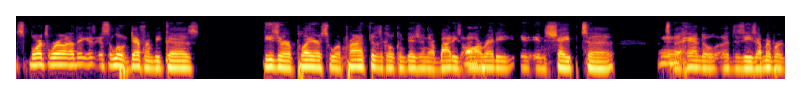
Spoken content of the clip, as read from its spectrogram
sports world, I think it's, it's a little different because these are players who are prime physical condition. Their bodies Right. already in, in shape to to Mm. handle a disease. I remember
